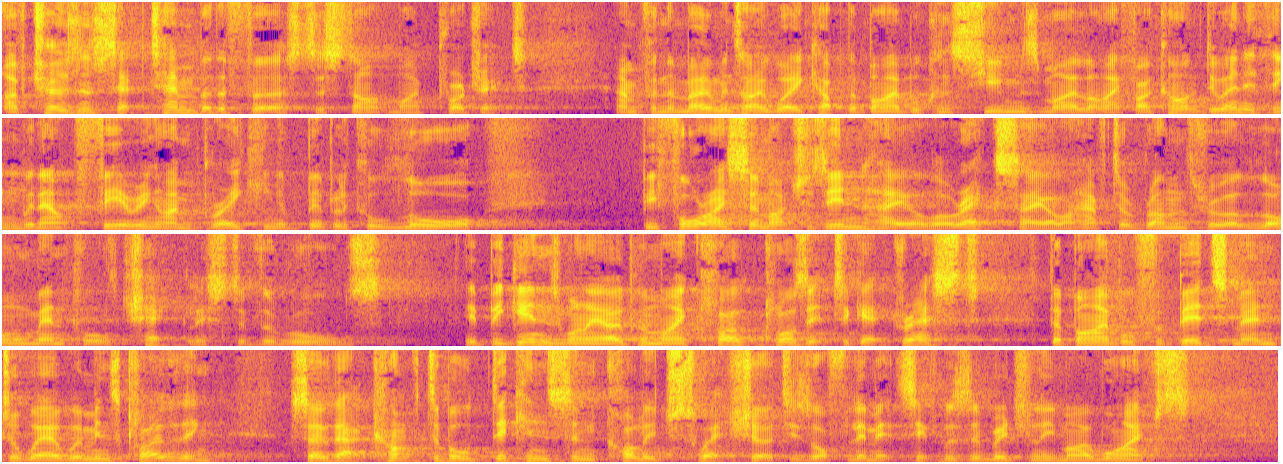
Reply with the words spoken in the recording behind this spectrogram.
I've chosen September the 1st to start my project. And from the moment I wake up, the Bible consumes my life. I can't do anything without fearing I'm breaking a biblical law. Before I so much as inhale or exhale, I have to run through a long mental checklist of the rules. It begins when I open my clo- closet to get dressed. The Bible forbids men to wear women's clothing. So that comfortable Dickinson college sweatshirt is off limits. It was originally my wife's.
